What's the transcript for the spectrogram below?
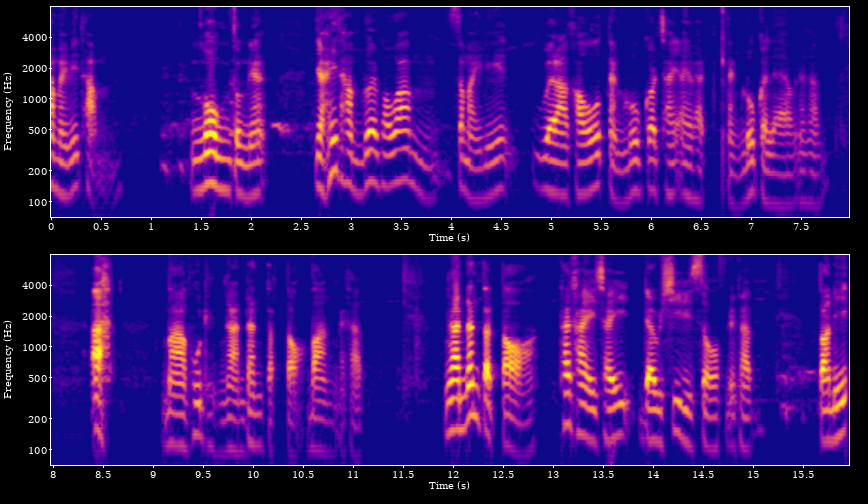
ทำไมไม่ทงงตรงเนี้ย อยากให้ทำด้วยเพราะว่าสมัยนี้เวลาเขาแต่งรูปก็ใช้ iPad แต่งรูปกันแล้วนะครับ อะมาพูดถึงงานด้านตัดต่อบ้างนะครับ งานด้านตัดต่อถ้าใครใช้ DaVinci Resolve นะครับ ตอนนี้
